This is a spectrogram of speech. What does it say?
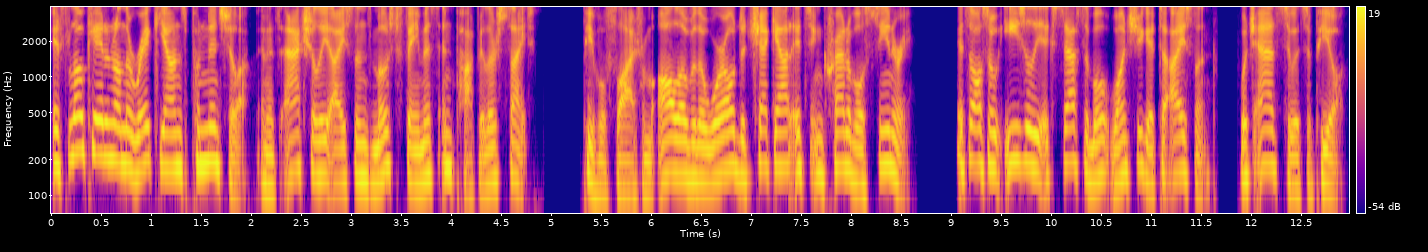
It's located on the Reykjanes Peninsula, and it's actually Iceland's most famous and popular site. People fly from all over the world to check out its incredible scenery. It's also easily accessible once you get to Iceland, which adds to its appeal.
